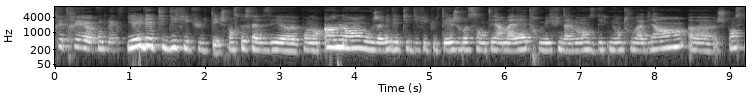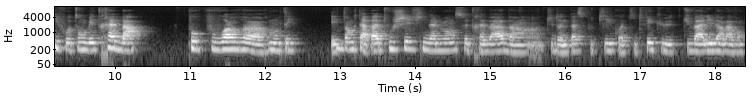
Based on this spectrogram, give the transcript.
très très euh, complexe? Il y a eu des petites difficultés. Je pense que ça faisait euh, pendant un an où j'avais des petites difficultés. Je ressentais un mal-être, mais finalement on se dit que non, tout va bien. Euh, je pense qu'il faut tomber très bas pour pouvoir remonter. Et mm. tant que tu n'as pas touché finalement ce très bas, ben tu donnes pas ce coup de pied quoi, qui te fait que tu vas aller vers l'avant.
